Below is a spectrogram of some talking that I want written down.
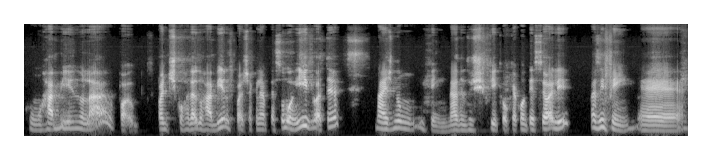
com o Rabino lá. Você pode discordar do Rabino, você pode achar que ele é uma pessoa horrível até, mas não, enfim, nada justifica o que aconteceu ali. Mas, enfim, é,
